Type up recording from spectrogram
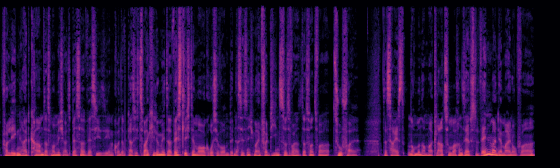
Verlegenheit kam, dass man mich als besser Wessi sehen konnte, dass ich zwei Kilometer westlich der Mauer groß geworden bin. Das ist nicht mein Verdienst, das war, das war zwar Zufall. Das heißt, nochmal noch mal klar zu machen, selbst wenn man der Meinung war,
